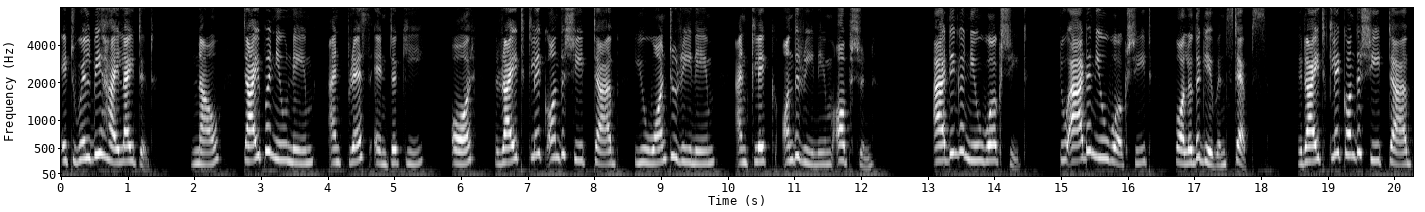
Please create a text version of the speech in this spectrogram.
It will be highlighted. Now, type a new name and press Enter key or right click on the Sheet tab you want to rename and click on the Rename option. Adding a new worksheet. To add a new worksheet, follow the given steps. Right click on the Sheet tab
